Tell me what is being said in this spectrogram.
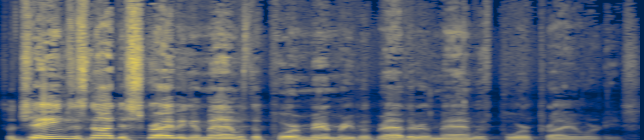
So James is not describing a man with a poor memory, but rather a man with poor priorities.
